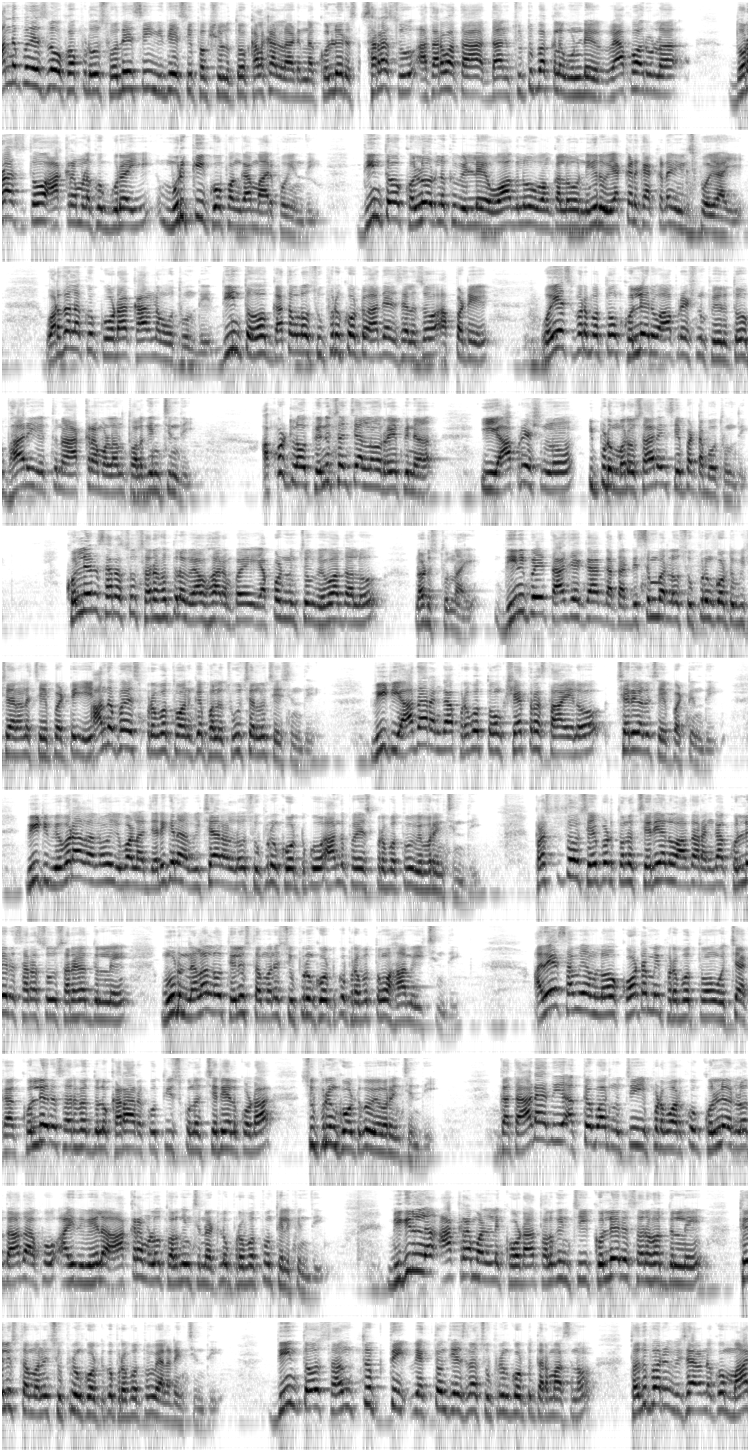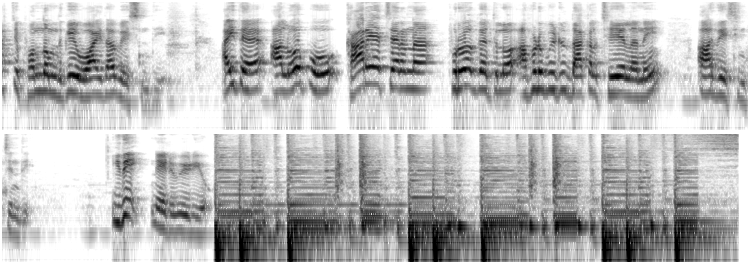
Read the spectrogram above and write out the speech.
ఆంధ్రప్రదేశ్లో ఒకప్పుడు స్వదేశీ విదేశీ పక్షులతో కలకలలాడిన కొల్లేరు సరస్సు ఆ తర్వాత దాని చుట్టుపక్కల ఉండే వ్యాపారుల దురాశతో ఆక్రమణకు గురై మురికి కోపంగా మారిపోయింది. దీంతో కొల్లూరులకు వెళ్ళే వాగులు వంకలు నీరు ఎక్కడికక్కడ నిలిచిపోయాయి. వరదలకు కూడా కారణమవుతుంది. దీంతో గతంలో సుప్రీంకోర్టు ఆదేశాలతో అప్పటి వైఎస్ ప్రభుత్వం కొల్లేరు ఆపరేషన్ పేరుతో భారీ ఎత్తున ఆక్రమణలను తొలగించింది. అప్పట్లో పెను సంచలనం రేపిన ఈ ఆపరేషన్ను ఇప్పుడు మరోసారి చేపట్టబోతుంది. కొల్లేరు సరస్సు సరిహద్దుల వ్యవహారంపై ఎప్పటి నుంచో వివాదాలు నడుస్తున్నాయి. దీనిపై తాజాగా గత డిసెంబర్లో సుప్రీంకోర్టు విచారణ చేపట్టి ఆంధ్రప్రదేశ్ ప్రభుత్వానికి పలు సూచనలు చేసింది. వీటి ఆధారంగా ప్రభుత్వం క్షేత్రస్థాయిలో చర్యలు చేపట్టింది. వీటి వివరాలను ఇవాళ జరిగిన విచారణలో సుప్రీంకోర్టుకు ఆంధ్రప్రదేశ్ ప్రభుత్వం వివరించింది. ప్రస్తుతం చేపడుతున్న చర్యల ఆధారంగా కొల్లేరు సరస్సు సరిహద్దుల్ని మూడు నెలల్లో తెలుస్తామని సుప్రీంకోర్టుకు ప్రభుత్వం హామీ ఇచ్చింది. అదే సమయంలో కూటమి ప్రభుత్వం వచ్చాక కొల్లేరు సరిహద్దులు ఖరారుకు తీసుకున్న చర్యలు కూడా సుప్రీంకోర్టుకు వివరించింది. గత ఏడాది అక్టోబర్ నుంచి ఇప్పటి వరకు కొల్లేరులో దాదాపు ఐదు వేల ఆక్రమణలు తొలగించినట్లు ప్రభుత్వం తెలిపింది. మిగిలిన ఆక్రమణల్ని కూడా తొలగించి కొల్లేరు సరిహద్దుల్ని తెలుస్తామని సుప్రీంకోర్టుకు ప్రభుత్వం వెల్లడించింది. దీంతో సంతృప్తి వ్యక్తం చేసిన సుప్రీంకోర్టు ధర్మాసనం తదుపరి విచారణకు మార్చి పంతొమ్మిదికి వాయిదా వేసింది. అయితే ఆ లోపు కార్యాచరణ పురోగతిలో అఫిడవిట్లు దాఖలు చేయాలని ఆదేశించింది. ఇది నేటి వీడియో.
